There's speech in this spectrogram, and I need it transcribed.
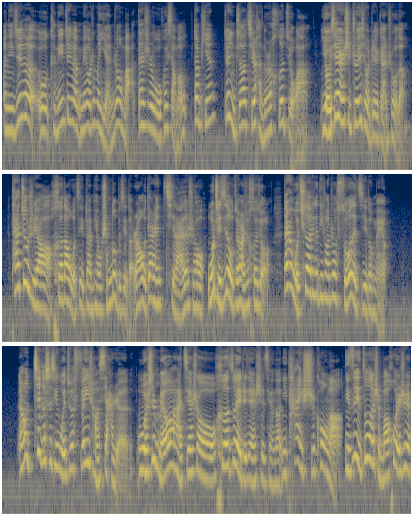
啊，你这个我肯定这个没有这么严重吧，但是我会想到断片，就你知道，其实很多人喝酒啊，有些人是追求这个感受的，他就是要喝到我自己断片，我什么都不记得，然后我第二天起来的时候，我只记得我昨天晚上去喝酒了，但是我去到这个地方之后，所有的记忆都没有。然后这个事情我就觉得非常吓人，我是没有办法接受喝醉这件事情的。你太失控了，你自己做了什么，或者是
